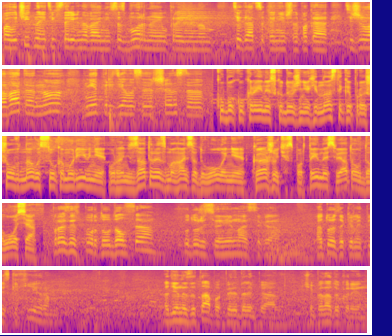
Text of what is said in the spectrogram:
получить на этих соревнованиях со сборной Украины. Нам тягаться, конечно, пока тяжеловато, но нет предела совершенства. Кубок України з художньої гімнастики пройшов на високому рівні. Організатори змагань задоволені. кажуть, спортивне свято вдалося. Праздник спорта удался, художественная гимнастика готовится к Олимпийским играм. Один из этапов перед Олимпиадой, чемпионат Украины.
